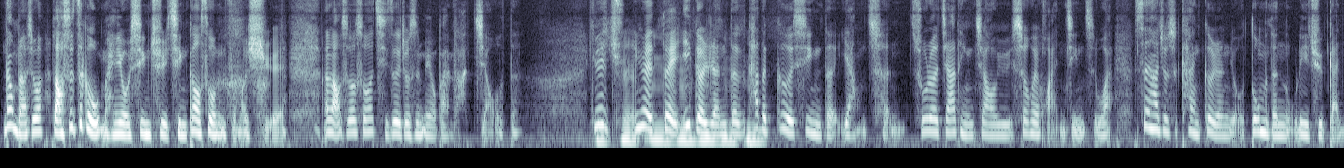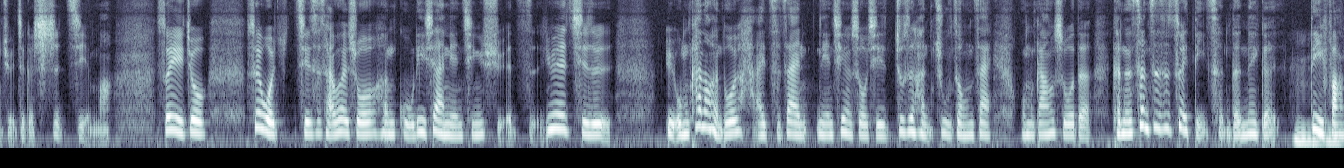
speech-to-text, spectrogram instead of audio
那我们来说，老师这个我们很有兴趣，请告诉我们怎么学。那老师说，其实这个就是没有办法教的。因为，因为对一个人的他的个性的养成，除了家庭教育、社会环境之外，剩下就是看个人有多么的努力去感觉这个世界嘛。所以就，所以我其实才会说很鼓励现在年轻学子，因为其实。我们看到很多孩子在年轻的时候，其实就是很注重在我们刚刚说的，可能甚至是最底层的那个地方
